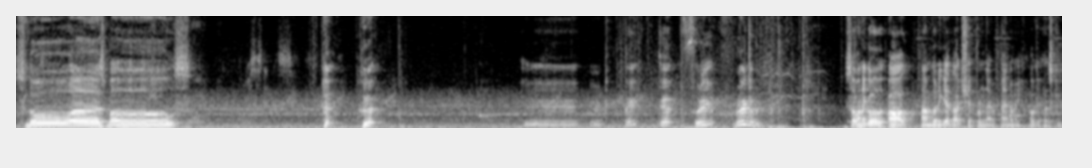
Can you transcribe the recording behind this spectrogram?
Slow as balls. So I want to go. Oh, I'm gonna get that shit from now. Anyway, okay, that's good.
